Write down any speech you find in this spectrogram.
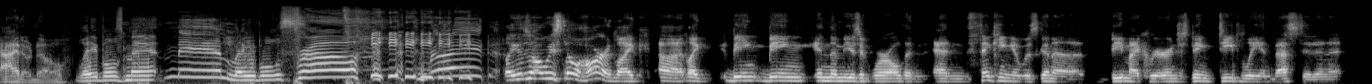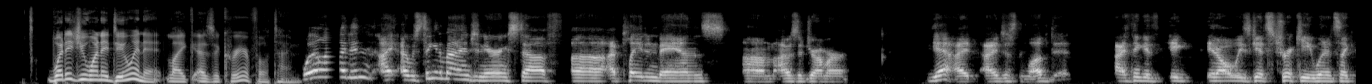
I don't know. Labels, man, man, labels, bro. right? like it's always so hard like uh like being being in the music world and and thinking it was gonna be my career and just being deeply invested in it. What did you want to do in it, like as a career full time? well i didn't I, I was thinking about engineering stuff. Uh i played in bands. Um i was a drummer. Yeah i i just loved it. I think it it, it always gets tricky when it's like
